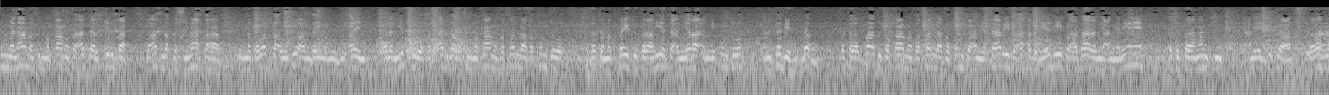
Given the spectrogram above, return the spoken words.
ثم نام ثم قام فأتى القربة فأطلق شماقها ثم توضأ وضوءا بين الوضوءين ولم يدخل وقد أبلغ ثم قام فصلى فقمت فتمطيت كراهية أن يرى أني كنت أنتبه له. فتوضأت فقام فصلى فقمت عن يساري فأخذ بيدي فأدارني عن يمينه. فتتاممت يعني جئت ثلاثة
